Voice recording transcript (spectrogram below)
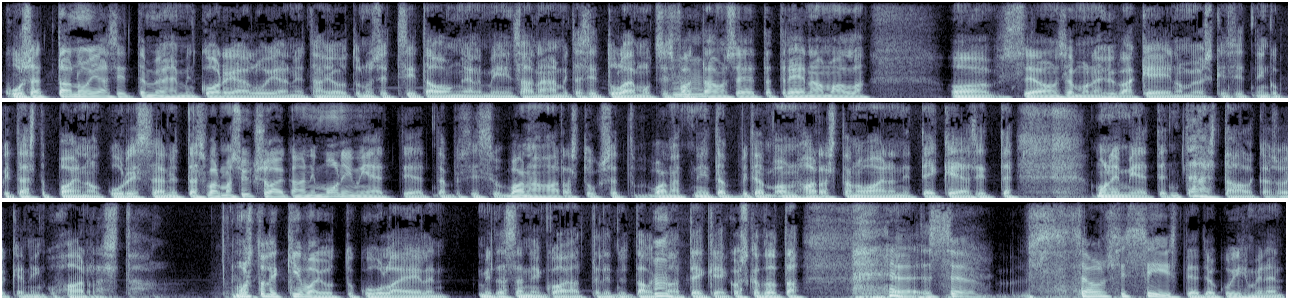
kusettanut ja sitten myöhemmin korjailu ja nyt on joutunut sitten siitä ongelmiin. Saa nähdä, mitä siitä tulee. Mutta siis mm. fakta on se, että treenaamalla se on semmoinen hyvä keino myöskin sitten niin pitää sitä painoa kurissa. Ja nyt tässä varmaan syksy aikaa niin moni miettii, että siis vanha harrastukset, vanhat niitä, mitä on harrastanut aina, niin tekee. Ja sitten moni miettii, että mitä sitä alkaisi oikein niin kuin harrastaa. Musta oli kiva juttu kuulla eilen, mitä sä niin kuin ajattelit nyt alkaa mm. tekemään, koska tota, eh, se, se on siis siistiä, että joku ihminen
